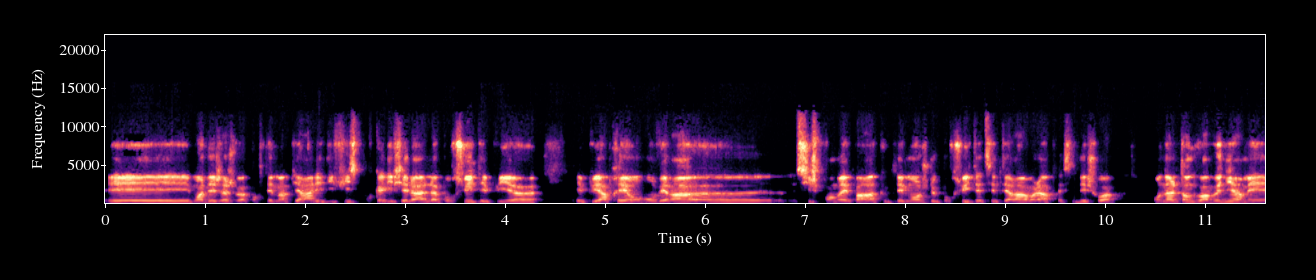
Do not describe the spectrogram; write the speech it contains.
Et moi déjà, je vais apporter ma pierre à l'édifice pour qualifier la, poursuite. Et puis, et puis après, on, verra si je prendrai part à toutes les manches de poursuite, etc. Voilà, après, c'est des choix. On a le temps de voir venir, mais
